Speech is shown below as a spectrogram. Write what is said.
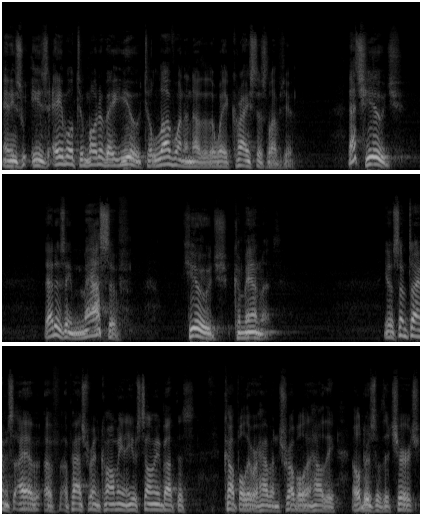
And he's, he's able to motivate you to love one another the way Christ has loved you. That's huge. That is a massive, huge commandment. You know, sometimes I have a, a pastor friend call me and he was telling me about this couple that were having trouble and how the elders of the church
